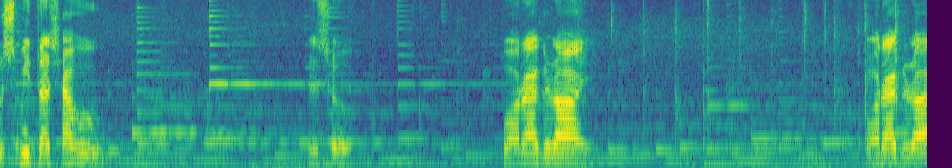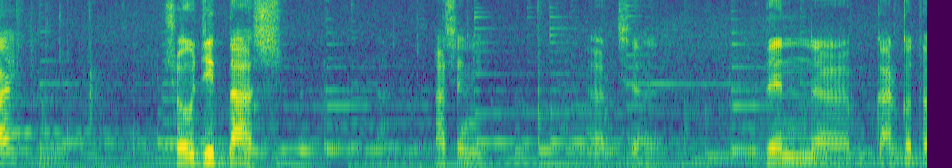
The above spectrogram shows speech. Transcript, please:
উস্মিতা সাহু এসো পরাগ রায় পরাগ রায় সৌজিৎ দাস আসেনি। আচ্ছা। দেন কার কথা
